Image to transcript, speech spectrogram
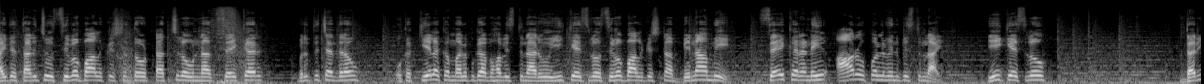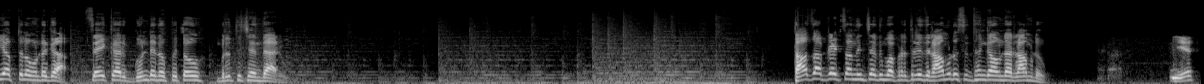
అయితే తరచూ శివబాలకృష్ణతో టచ్లో ఉన్న శేఖర్ మృతి చెందడం ఒక కీలక మలుపుగా భావిస్తున్నారు. ఈ కేసులో శివబాలకృష్ణ బినామీ శేఖర్ అని ఆరోపణలు వినిపిస్తున్నాయి. ఈ కేసులో దర్యాప్తులో ఉండగా శేఖర్ గుండె నొప్పితో మృతి చెందారు. తాజా అప్డేట్స్ అందించేందుకు మా ప్రతినిధి రాముడు సిద్ధంగా ఉన్నారు. రాముడు. ఎస్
